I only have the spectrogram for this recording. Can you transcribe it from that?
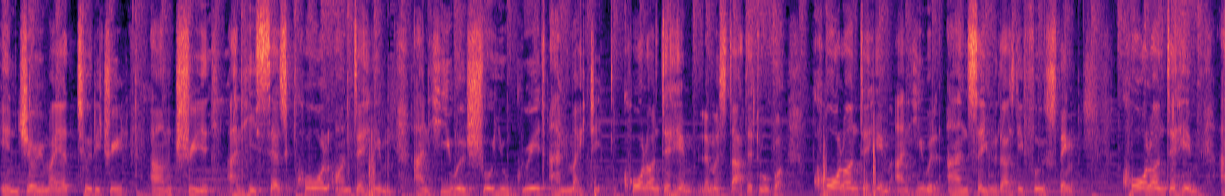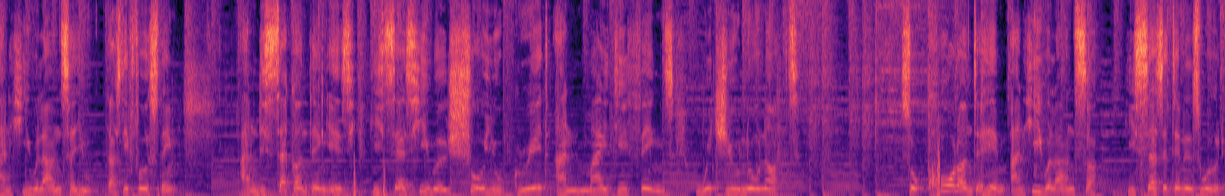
in Jeremiah 33, um, 3, and he says, Call unto him, and he will show you great and mighty. Call unto him. Let me start it over. Call unto him, and he will answer you. That's the first thing. Call unto him, and he will answer you. That's the first thing. And the second thing is, he says he will show you great and mighty things which you know not. So call unto him and he will answer. He says it in his word.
